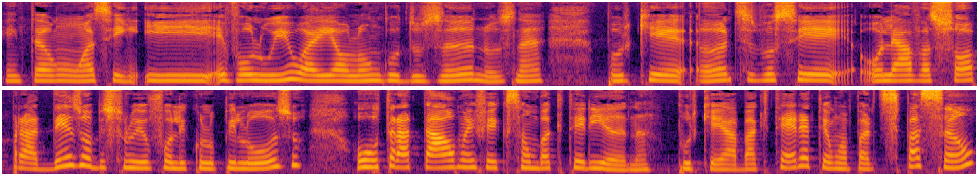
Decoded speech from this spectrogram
Então, assim, e evoluiu aí ao longo dos anos, né? Porque antes você olhava só para desobstruir o folículo piloso ou tratar uma infecção bacteriana, porque a bactéria tem uma participação,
